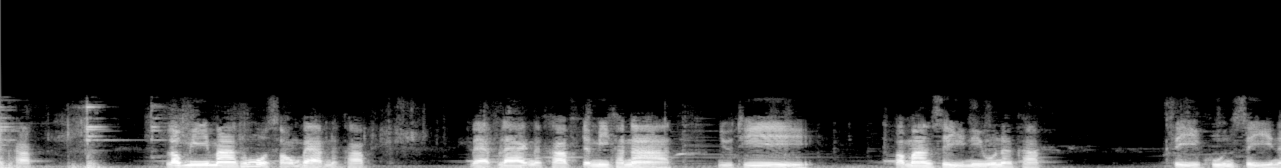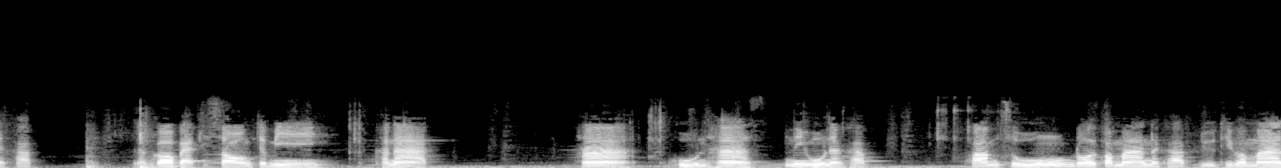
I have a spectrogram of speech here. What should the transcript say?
นะครับ เรามีมาทั้งหมด 2 แบบนะครับ แบบแรกนะครับจะมีขนาดอยู่ที่ประมาณ 4 นิ้วนะครับ4คูณ4นะครับ แล้วก็แบบที่ 2 จะมีขนาด 5คูณ5นิ้วนะครับ ความสูงโดยประมาณนะครับ อยู่ที่ประมาณ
